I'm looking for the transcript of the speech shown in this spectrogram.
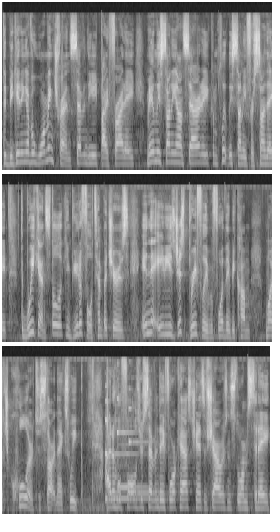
The beginning of a warming trend, 78 by Friday. Mainly sunny on Saturday, completely sunny for Sunday. The weekend still looking beautiful. Temperatures in the 80s just briefly before they become much cooler to start next week. Idaho Falls, your seven-day forecast. Chance of showers and storms today.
